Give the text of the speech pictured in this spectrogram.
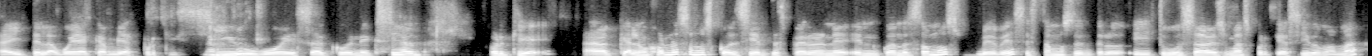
ahí te la voy a cambiar porque sí hubo esa conexión, porque que a lo mejor no somos conscientes, pero en, cuando somos bebés, estamos dentro, y tú sabes más porque has sido mamá,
